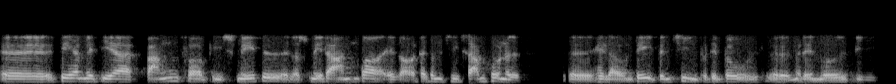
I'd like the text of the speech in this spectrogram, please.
Øh, det her med, at de er bange for at blive smittet eller smitte andre, eller der kan man sige, at samfundet øh, hælder jo en del benzin på det bål øh, med den måde, vi,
